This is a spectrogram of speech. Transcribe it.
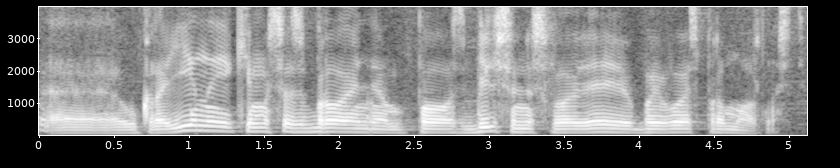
е, України якимось озброєнням, по збільшенню своєї бойової спроможності.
